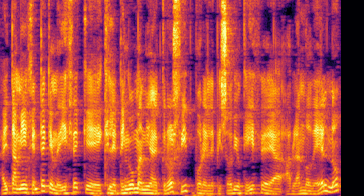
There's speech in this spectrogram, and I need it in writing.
Hay también gente que me dice que, le tengo manía al CrossFit por el episodio que hice hablando de él, ¿no?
